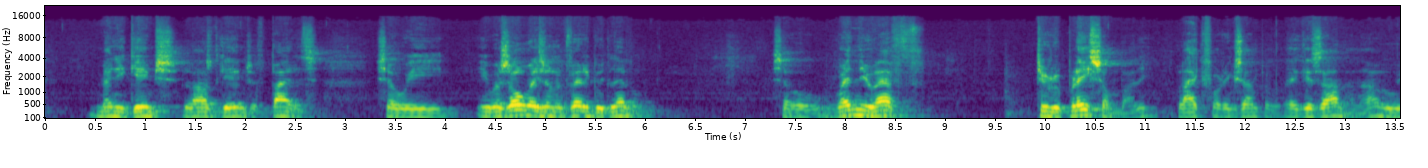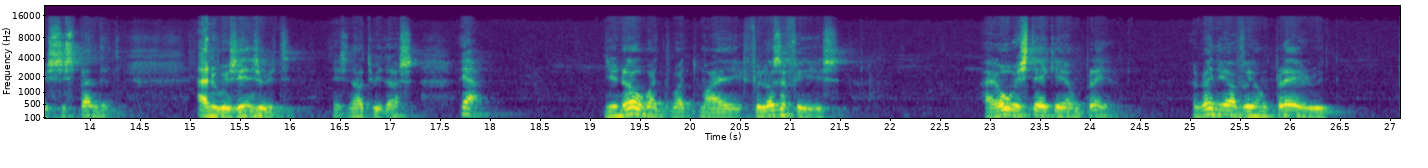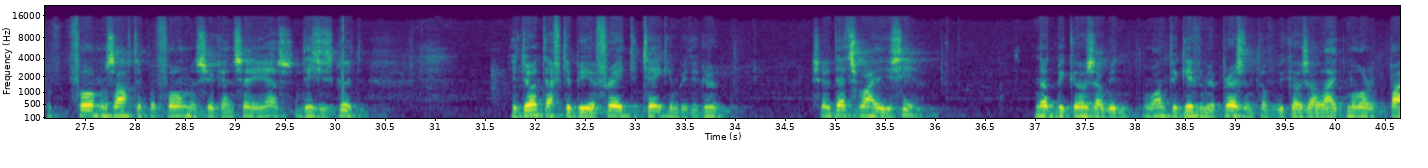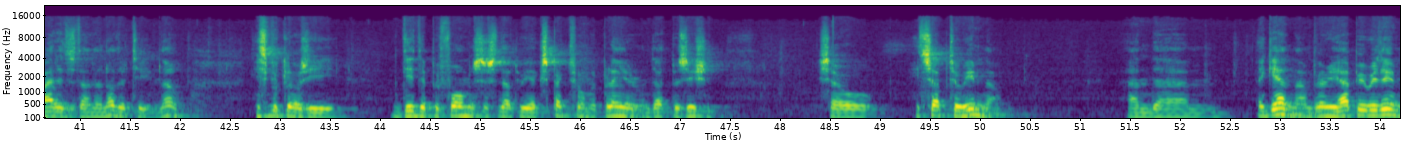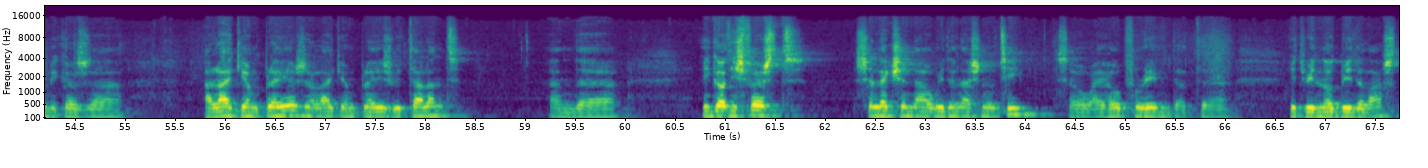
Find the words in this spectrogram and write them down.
many games, last games of Pirates. So we he was always on a very good level. So when you have to replace somebody, like for example Ngezana now, who is suspended and who is injured, is not with us, yeah, you know what, what my philosophy is. I always take a young player. And when you have a young player with performance after performance, you can say, yes, this is good. You don't have to be afraid to take him with the group. So that's why he's here. Not because I would want to give him a present or because I like more Pirates than another team. No. It's because he did the performances that we expect from a player in that position. So it's up to him now. And um, again, I'm very happy with him because uh, I like young players. I like young players with talent. And uh, he got his first selection now with the national team. So I hope for him that uh, it will not be the last.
